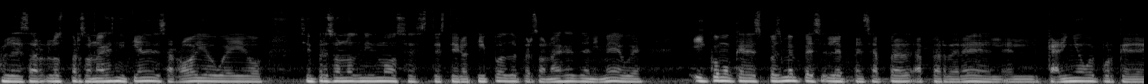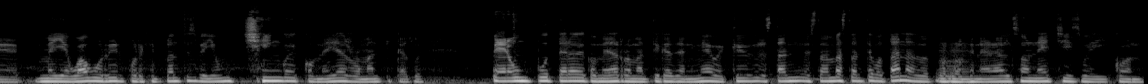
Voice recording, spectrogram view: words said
Los, desa- los personajes ni tienen desarrollo, güey, o siempre son los mismos este, estereotipos de personajes de anime, güey. Y como que después me empecé, le empecé a, per- a perder el, el cariño, güey, porque me llegó a aburrir. Por ejemplo, antes veía un chingo de comedias románticas, güey. Pero un putero de comedias románticas de anime, güey, que están, están bastante botanas, güey. Por lo Ujú. general son hechis, güey, y con,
